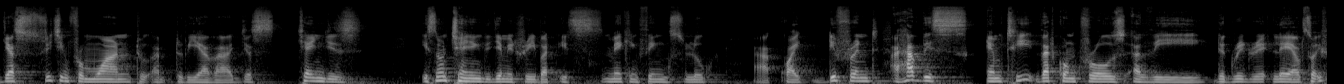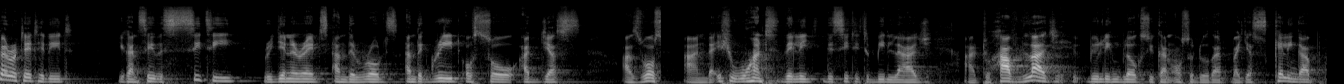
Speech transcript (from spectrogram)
just switching from one to, uh, to the other just changes. It's not changing the geometry but it's making things look uh, quite different. I have this empty that controls uh, the the grid layout. So if i rotated it you can see the city regenerates and the roads and the grid also adjusts as well. And if you want the, the city to be large uh, to have large building blocks, you can also do that by just scaling up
